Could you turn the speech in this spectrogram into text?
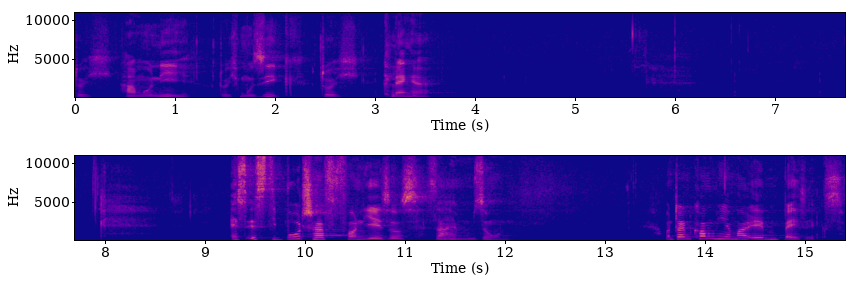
Durch Harmonie, durch Musik, durch Klänge. Es ist die Botschaft von Jesus, seinem Sohn. Und dann kommen hier mal eben Basics.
